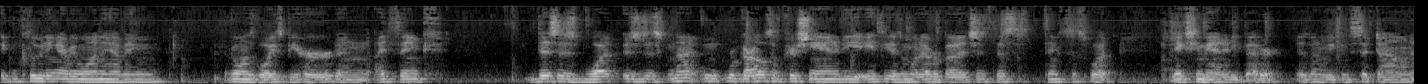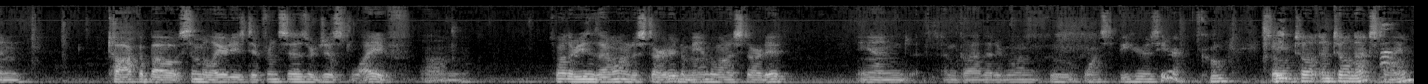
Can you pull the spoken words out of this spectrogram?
including everyone, having everyone's voice be heard. And I think this is what is just not, regardless of Christianity, atheism, whatever, but it's just this, thinks this is what makes humanity better is when we can sit down and talk about similarities, differences, or just life. Um, it's one of the reasons I wanted to start it. Amanda wanted to start it, and I'm glad that everyone who wants to be here is here. Cool. So Hey. until until next time,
